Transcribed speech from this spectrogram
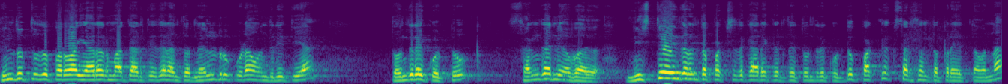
ಹಿಂದುತ್ವದ ಪರವಾಗಿ ಯಾರ್ಯಾರು ಮಾತಾಡ್ತಿದ್ದಾರೆ ಅಂಥವ್ರನ್ನೆಲ್ಲರೂ ಕೂಡ ಒಂದು ರೀತಿಯ ತೊಂದರೆ ಕೊಟ್ಟು ಸಂಘ ನಿಷ್ಠೆ ಅವ- ಪಕ್ಷದ ಕಾರ್ಯಕರ್ತರಿಗೆ ತೊಂದರೆ ಕೊಟ್ಟು ಪಕ್ಕಕ್ಕೆ ಸರಿಸೋಂಥ ಪ್ರಯತ್ನವನ್ನು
